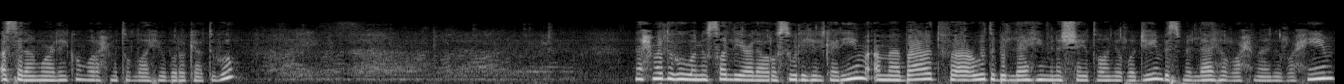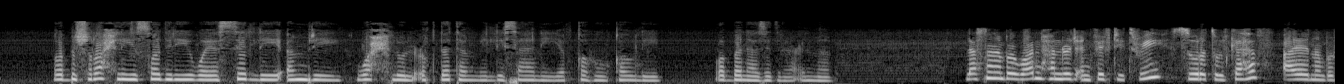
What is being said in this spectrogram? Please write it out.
السلام عليكم ورحمة الله وبركاته. نحمده ونصلي على رسوله الكريم. أما بعد فأعوذ بالله من الشيطان الرجيم. بسم الله الرحمن الرحيم. رب اشرح لي صدري ويسر لي أمري واحلل عقدة من لساني يفقه قولي. ربنا زدنا علما. Lesson number 153, Surah Al-Kahf, ayah number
